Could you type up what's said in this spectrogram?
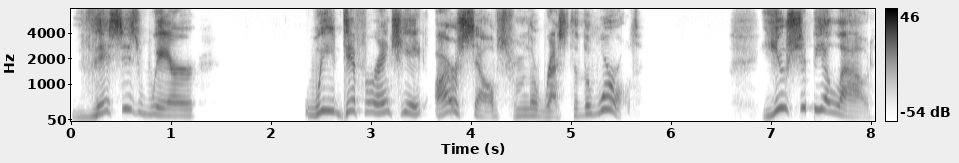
This is where we differentiate ourselves from the rest of the world. You should be allowed,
